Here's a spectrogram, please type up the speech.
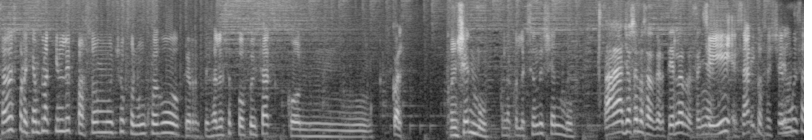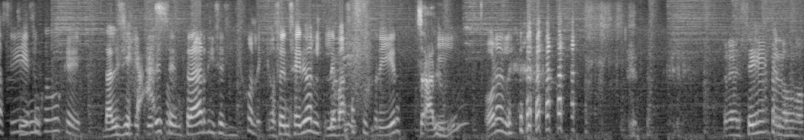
¿Sabes, por ejemplo, a quién le pasó mucho con un juego que salió hace poco, Isaac? Con. ¿Cuál? Con Shenmue, con la colección de Shenmue. Ah, yo se los advertí en la reseña. Sí, exacto. Shenmue es así, es un juego que Dale si quieres entrar, dices, híjole, o sea, en serio le vas a sufrir. Salud. Órale. sí, pero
